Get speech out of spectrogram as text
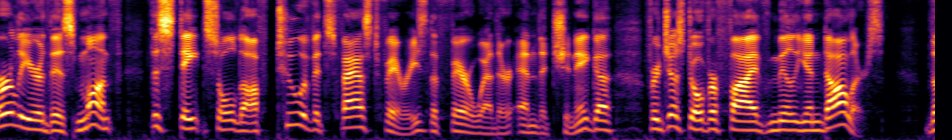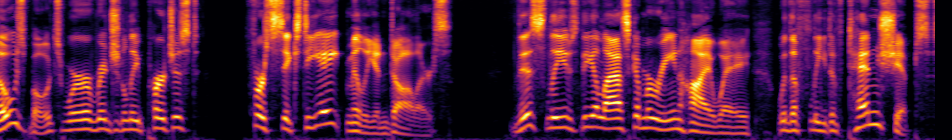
Earlier this month, the state sold off two of its fast ferries, the Fairweather and the Chenega, for just over $5 million. Those boats were originally purchased for $68 million. This leaves the Alaska Marine Highway with a fleet of 10 ships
